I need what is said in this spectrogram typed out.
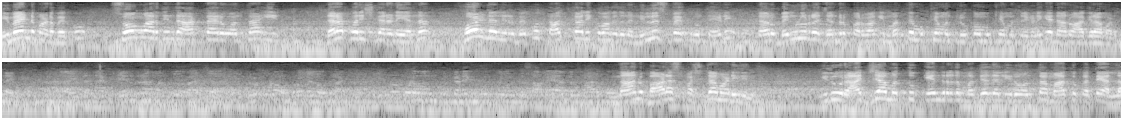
ಡಿಮ್ಯಾಂಡ್ ಮಾಡಬೇಕು. ಸೋಮವಾರದಿಂದ ಆಗ್ತಾ ಇರುವಂತಹ ಈ ದರ ಪರಿಷ್ಕರಣೆಯನ್ನ ಹೋಲ್ಡ್ ನಲ್ಲಿರಬೇಕು ತಾತ್ಕಾಲಿಕವಾಗಿ ಅದನ್ನು ನಿಲ್ಲಿಸಬೇಕು ಅಂತ ಹೇಳಿ ನಾನು ಬೆಂಗಳೂರಿನ ಜನರ ಪರವಾಗಿ ಮತ್ತೆ ಮುಖ್ಯಮಂತ್ರಿ, ಉಪಮುಖ್ಯಮಂತ್ರಿಗಳಿಗೆ ನಾನು ಆಗ್ರಹ ಮಾಡ್ತಾ ಇದ್ದೀನಿ. ನಾನು ಬಹಳ ಸ್ಪಷ್ಟ ಮಾಡಿದ್ದೀನಿ. ಇದು ರಾಜ್ಯ ಮತ್ತು ಕೇಂದ್ರದ ಮಧ್ಯದಲ್ಲಿ ಇರುವಂತ ಮಾತುಕತೆ ಅಲ್ಲ.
